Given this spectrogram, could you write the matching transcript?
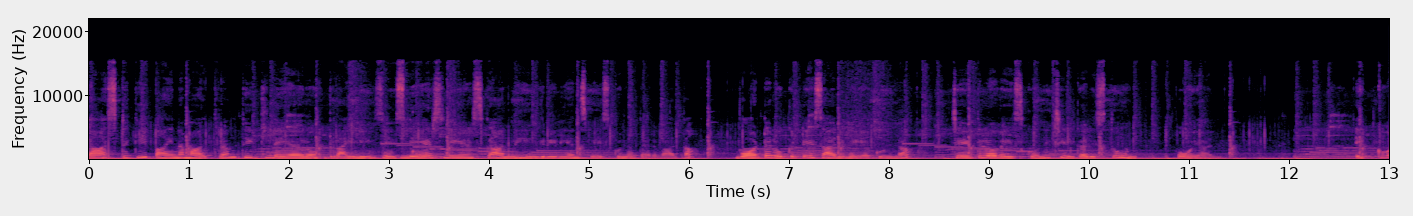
లాస్ట్కి పైన మాత్రం thick layer of dry leaves వేసి లేయర్స్ లేయర్స్గా అన్ని ఇంగ్రీడియంట్స్ వేసుకున్న తర్వాత వాటర్ ఒకటేసారి వేయకుండా చేతిలో వేసుకొని చిలకరిస్తూ పోయాలి. ఎక్కువ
